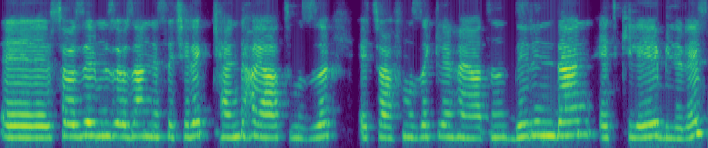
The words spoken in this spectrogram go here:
E, sözlerimizi özenle seçerek kendi hayatımızı, etrafımızdakilerin hayatını derinden etkileyebiliriz.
